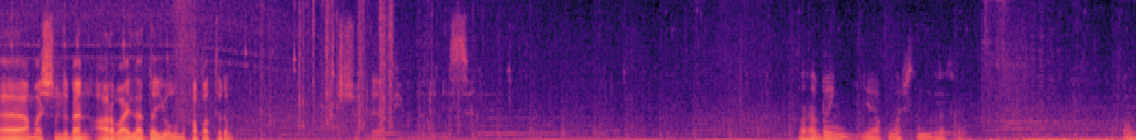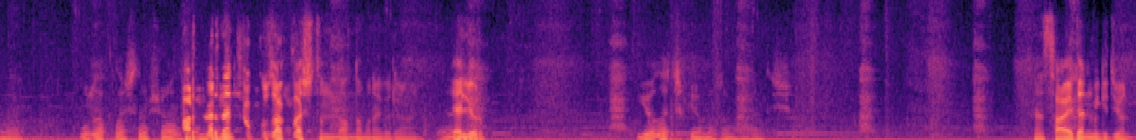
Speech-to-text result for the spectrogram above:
Ee, ama şimdi ben arabayla da yolumu kapatırım. Şöyle yapayım ben en iyisi. Aha ben yaklaştım zaten. Ana uzaklaştım şu an. Partnerden çok uzaklaştın da anlamına geliyor yani. Evet. Geliyorum. Yola çıkıyorum o zaman kardeş. Sen sahiden mi gidiyorsun?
